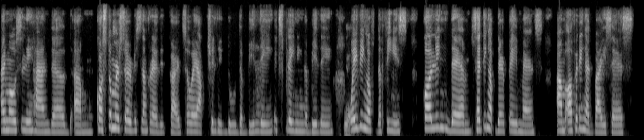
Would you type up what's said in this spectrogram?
I mostly handled um customer service ng credit card. So I actually do the billing, explaining the billing, Yeah. waiving of the fees, calling them, setting up their payments, um offering advices.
